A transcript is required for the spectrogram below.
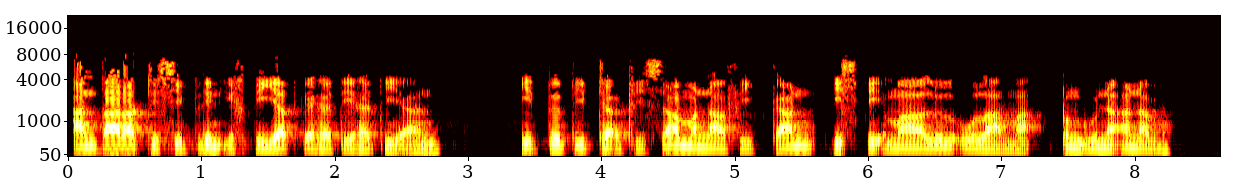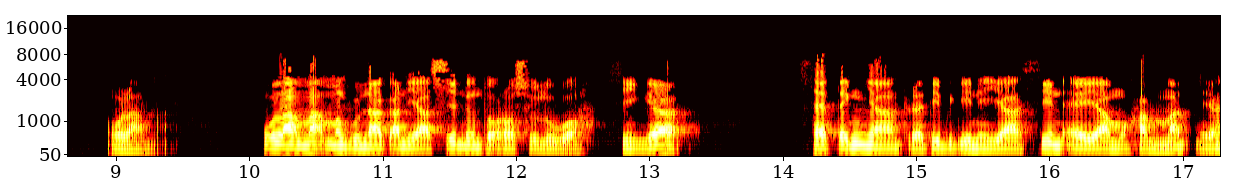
antara disiplin ikhtiyat kehati-hatian itu tidak bisa menafikan istiqmalul ulama, penggunaan apa? Ulama. Ulama menggunakan Yasin untuk Rasulullah, sehingga settingnya berarti begini Yasin eh ya Muhammad ya,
